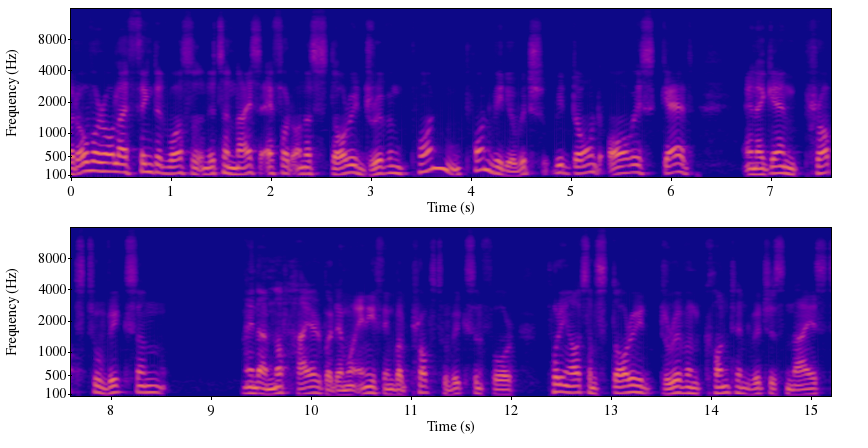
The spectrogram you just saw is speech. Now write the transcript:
But overall, I think that was it's a nice effort on a story-driven porn porn video, which we don't always get. And again, props to Vixen and I'm not hired by them or anything, but props to Vixen for putting out some story-driven content, which is nice.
